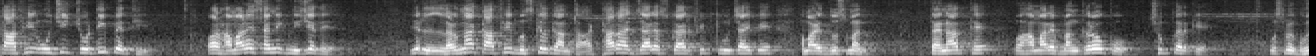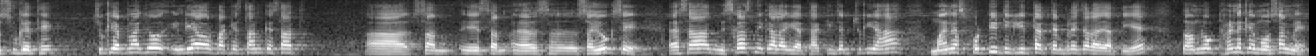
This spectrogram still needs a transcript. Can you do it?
काफ़ी ऊँची चोटी पे थी और हमारे सैनिक नीचे थे, ये लड़ना काफ़ी मुश्किल काम था। अट्ठारह हज़ार स्क्वायर फीट की ऊंचाई पे हमारे दुश्मन तैनात थे, वो हमारे बंकरों को छुप करके उसमें घुस चुके थे। चूँकि अपना जो इंडिया और पाकिस्तान के साथ सहयोग से ऐसा निष्कर्ष निकाला गया था कि जब चूँकि यहाँ माइनस फोर्टी डिग्री तक टेम्परेचर आ जाती है तो हम लोग ठंड के मौसम में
